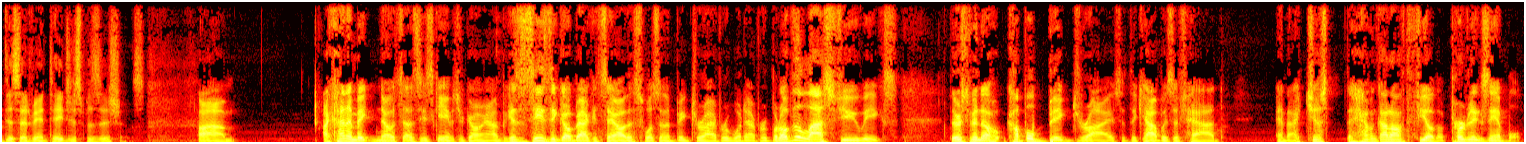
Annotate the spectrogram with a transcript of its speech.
disadvantageous positions. Um, I kind of make notes as these games are going on because it's easy to go back and say, "Oh, this wasn't a big drive or whatever." But over the last few weeks, there's been a couple big drives that the Cowboys have had, and I just they haven't got off the field. A perfect example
